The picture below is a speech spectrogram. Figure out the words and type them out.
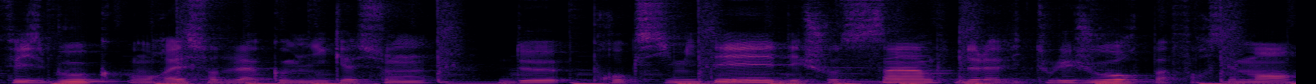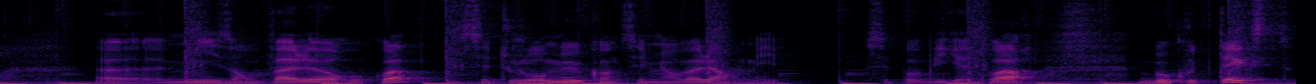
Facebook, on reste sur de la communication de proximité, des choses simples, de la vie de tous les jours, pas forcément euh, mise en valeur ou quoi. C'est toujours mieux quand c'est mis en valeur, mais c'est pas obligatoire. Beaucoup de textes.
